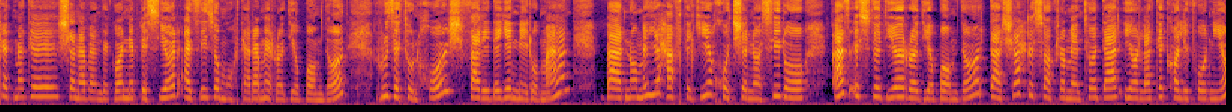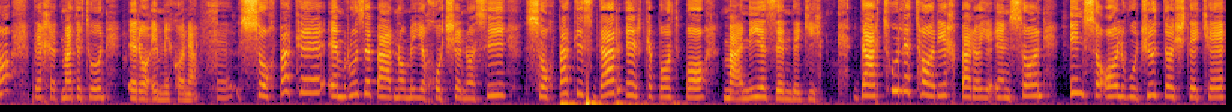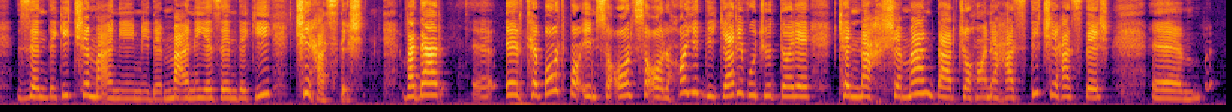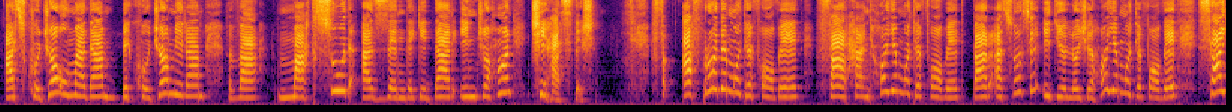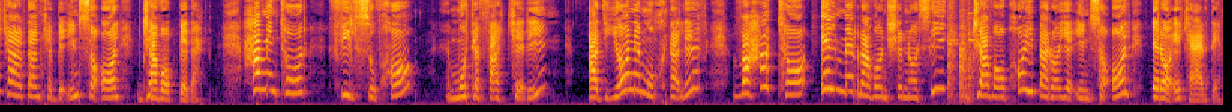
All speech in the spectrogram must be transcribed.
خدمت شنوندگان بسیار عزیز و محترم رادیو بامداد. روزتون خوش. فریده نیرومند. برنامه هفتگی خودشناسی رو از استودیو رادیو بامداد در شهر ساکرامنتو در ایالت کالیفرنیا به خدمتتون ارائه می‌کنم. صحبت امروز برنامه خودشناسی صحبتی است در ارتباط با معنی زندگی. در طول تاریخ برای انسان این سوال وجود داشته که زندگی چه معنی میده؟ معنی زندگی چی هستش؟ و در ارتباط با این سوال سوالهای دیگری وجود داره که نقش من در جهان هستی چی هستش؟ از کجا اومدم؟ به کجا میرم؟ و مقصود از زندگی در این جهان چی هستش؟ افراد متفاوت فرهنگ های متفاوت بر اساس ایدئولوژی های متفاوت سعی کردند که به این سوال جواب بدن. همینطور فیلسوف ها متفکرین ادیان مختلف و حتی علم روانشناسی جوابهایی برای این سوال ارائه کرده.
